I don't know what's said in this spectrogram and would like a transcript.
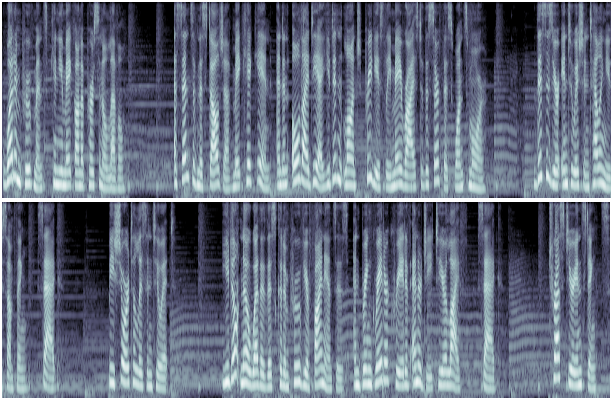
What improvements can you make on a personal level? A sense of nostalgia may kick in and an old idea you didn't launch previously may rise to the surface once more. This is your intuition telling you something, SAG. Be sure to listen to it. You don't know whether this could improve your finances and bring greater creative energy to your life, SAG. Trust your instincts.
